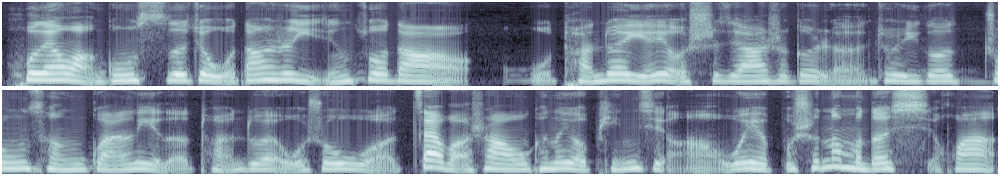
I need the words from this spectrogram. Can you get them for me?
互联网公司，就我当时已经做到。我团队也有十几二十个人，就是一个中层管理的团队。我说我再往上，我可能有瓶颈，我也不是那么的喜欢。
